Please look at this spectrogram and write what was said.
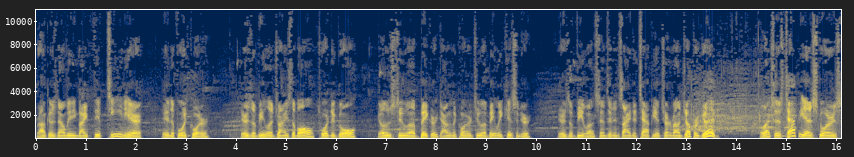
Broncos now leading by 15 here in the fourth quarter. There's Avila drives the ball toward the goal. Goes to uh, Baker down in the corner to uh, Bailey Kissinger. Here's Avila sends it inside to Tapia. Turnaround jumper, good. Alexis Tapia scores.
